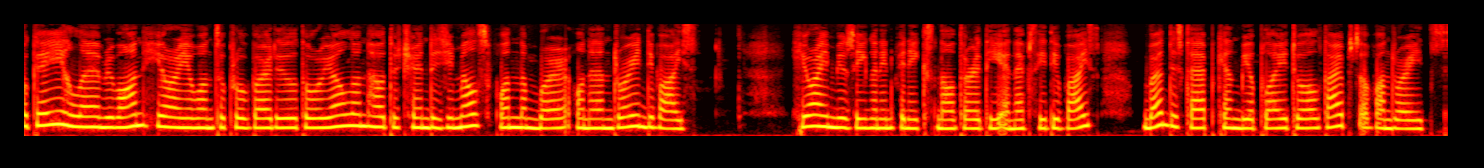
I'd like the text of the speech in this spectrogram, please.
Okay, hello everyone. Here I want to provide a tutorial on how to change the Gmail's phone number on an Android device. Here I am using an Infinix Note 30 NFC device, but this step can be applied to all types of Androids.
